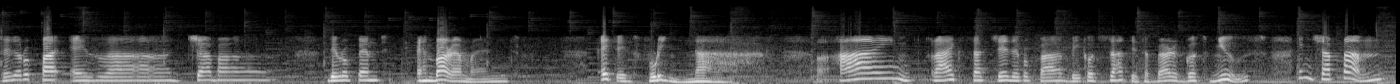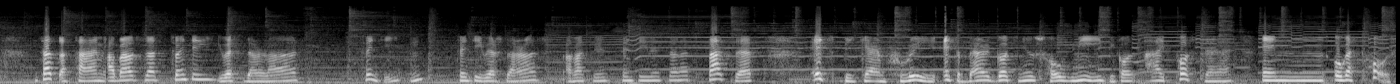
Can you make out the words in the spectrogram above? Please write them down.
JDeveloper is a Java development environment. It is free now. I like that JDeveloper because that is a very good news. In Japan, that's a time about that 20 US dollars, 20, hmm? 20 US dollars, about 20 US dollars, but uh, it became free. It's very good news for me because I posted in August 4th.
